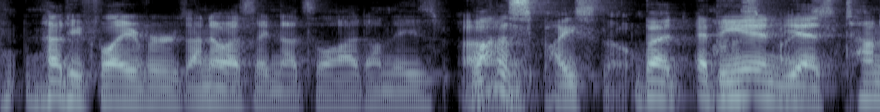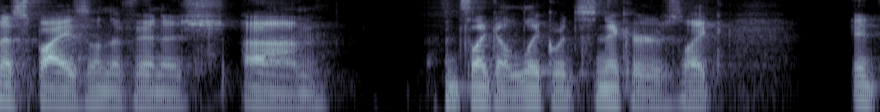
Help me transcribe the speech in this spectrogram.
nutty flavors. I know I say nuts a lot on these. A lot um, of spice, though. But at the end, spice. yes, ton of spice on the finish. Um, it's like a liquid Snickers. Like if,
